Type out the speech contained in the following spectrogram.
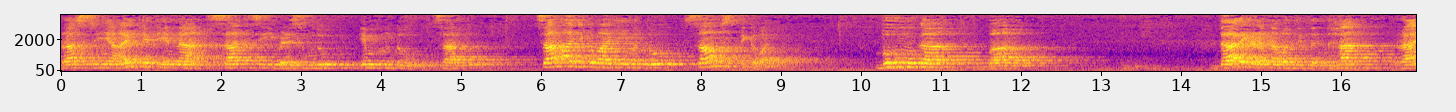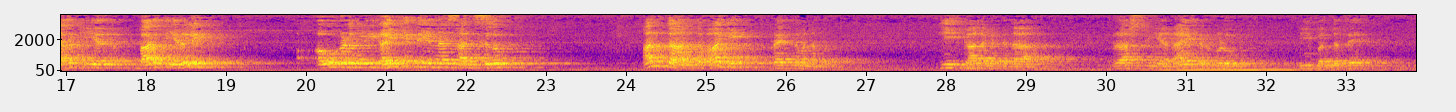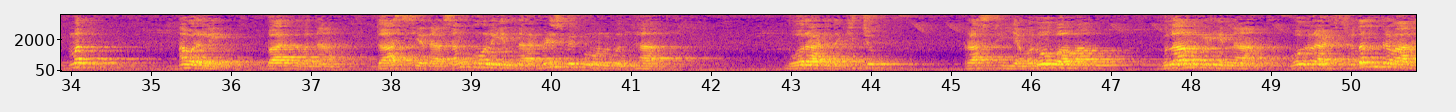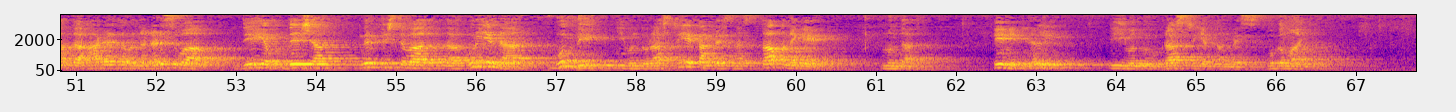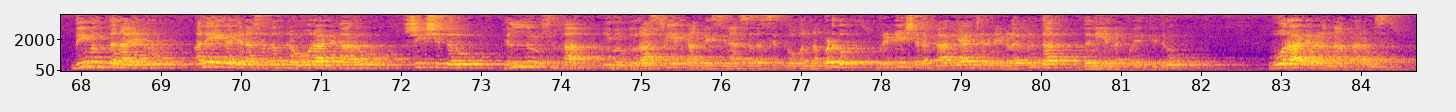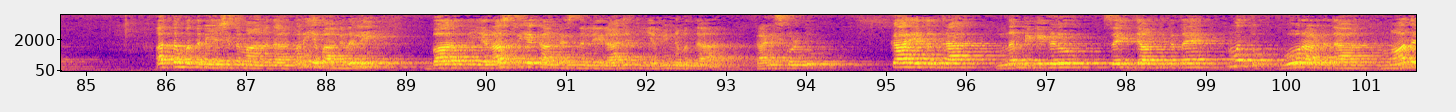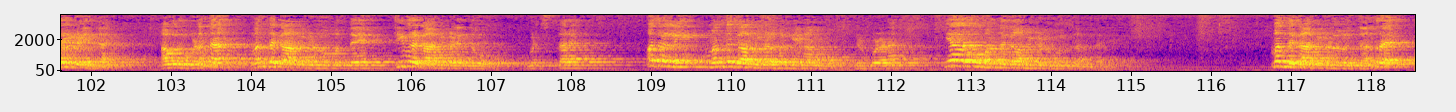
ರಾಷ್ಟ್ರೀಯ ಐಕ್ಯತೆಯನ್ನ ಸಾಧಿಸಿ ಬೆಳೆಸುವುದು ಎಂಬುದು ಸಾರ್ತು ಸಾಮಾಜಿಕವಾಗಿ ಮತ್ತು ಸಾಂಸ್ಥಿಕವಾಗಿ. ಬಹುಮುಖ ದಾರಿಗಳನ್ನು ಹೊಂದಿದ್ದಂತಹ ರಾಜಕೀಯ ಭಾರತೀಯರಲ್ಲಿ ಅವುಗಳಲ್ಲಿ ಐಕ್ಯತೆಯನ್ನ ಸಾಧಿಸಲು ಹಂತ ಹಂತವಾಗಿ ಪ್ರಯತ್ನವನ್ನ ಪಡುತ್ತೆ ಈ ಕಾಲಘಟ್ಟದ ರಾಷ್ಟ್ರೀಯ ನಾಯಕರುಗಳು ಈ ಬದ್ಧತೆ ಮತ್ತು ಅವರಲ್ಲಿ ಭಾರತವನ್ನ ದಾಸ್ಯದ ಸಂಕೋಲೆಯಿಂದ ಬಿಡಿಸಬೇಕು ಅನ್ನುವಂತಹ ಹೋರಾಟದ ಕಿಚ್ಚು, ರಾಷ್ಟ್ರೀಯ ಮನೋಭಾವ ಗುಲಾಮಗಿರಿಯನ್ನ ಹೋಗಲಾಡಿಸಿ ಸ್ವತಂತ್ರವಾದಂಥ ಆಡಳಿತವನ್ನು ನಡೆಸುವ ಧ್ಯೇಯ ಉದ್ದೇಶ ನಿರ್ದಿಷ್ಟವಾದಂಥ ಗುರಿಯನ್ನ ಹೊಂದಿ ಈ ಒಂದು ರಾಷ್ಟ್ರೀಯ ಕಾಂಗ್ರೆಸ್ನ ಸ್ಥಾಪನೆಗೆ ಮುಂದಾದ. ಈ ನಿಟ್ಟಿನಲ್ಲಿ ಈ ಒಂದು ರಾಷ್ಟ್ರೀಯ ಕಾಂಗ್ರೆಸ್ ಉಗಮಾಯಿತು. ಧೀಮಂತ ನಾಯಕರು ಅನೇಕ ಜನ ಸ್ವತಂತ್ರ ಹೋರಾಟಗಾರರು, ಶಿಕ್ಷಿತರು ಎಲ್ಲರೂ ಸಹ ಈ ಒಂದು ರಾಷ್ಟ್ರೀಯ ಕಾಂಗ್ರೆಸ್ಸಿನ ಸದಸ್ಯತ್ವವನ್ನು ಪಡೆದು ಬ್ರಿಟಿಷರ ಕಾರ್ಯಾಚರಣೆಗಳ ವಿರುದ್ಧ ಧ್ವನಿಯನ್ನು ಕೊಯ್ಯುತ್ತಿದ್ದರು ಹೋರಾಟಗಳನ್ನ ಪ್ರಾರಂಭಿಸಿದರು. ಹತ್ತೊಂಬತ್ತನೆಯ ಶತಮಾನದ ಕೊನೆಯ ಭಾಗದಲ್ಲಿ ಭಾರತೀಯ ರಾಷ್ಟ್ರೀಯ ಕಾಂಗ್ರೆಸ್ನಲ್ಲಿ ರಾಜಕೀಯ ಭಿನ್ನಮತ ಕಾಣಿಸಿಕೊಳ್ತು. ಕಾರ್ಯತಂತ್ರ, ನಂಬಿಕೆಗಳು, ಸೈದ್ಧಾಂತಿಕತೆ ಮತ್ತು ಹೋರಾಟದ ಮಾದರಿಗಳಿಂದಾಗಿ. ಅವರುಗಳನ್ನ ಮಂದಗಾಮಿಗಳು ಮತ್ತೆ ತೀವ್ರಗಾಮಿಗಳೆಂದು ಗುರುತಿಸುತ್ತಾರೆ. ಅದರಲ್ಲಿ ಮಂದಗಾಮಿಗಳ ಬಗ್ಗೆ ನಾವು ತಿಳ್ಕೊಳ್ಳೋಣ. ಯಾರು ಮಂದಗಾಮಿಗಳು ಅಂತ ಅಂತಾರೆ ಮಂದಗಾಮಿಗಳು ಅಂತಂದ್ರೆ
